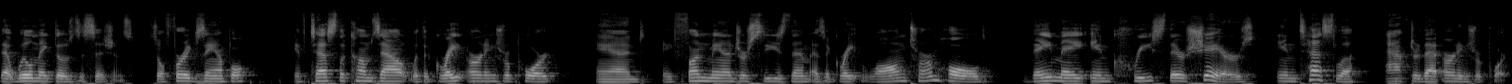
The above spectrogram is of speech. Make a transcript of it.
that will make those decisions. So, for example, if Tesla comes out with a great earnings report and a fund manager sees them as a great long-term hold, they may increase their shares in Tesla after that earnings report.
